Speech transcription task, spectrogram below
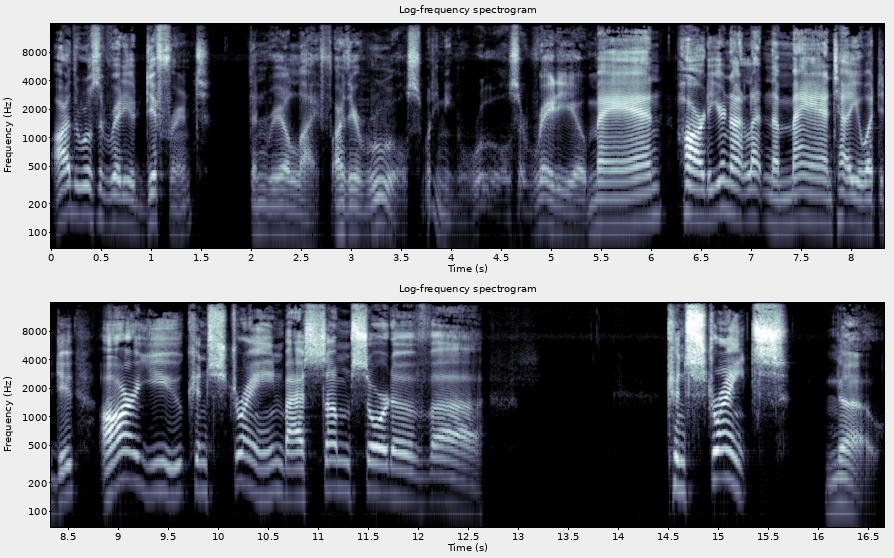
Are the rules of radio different than real life? Are there rules? What do you mean rules A radio, man? Hearty, you're not letting the man tell you what to do. Are you constrained by some sort of uh, constraints? No.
